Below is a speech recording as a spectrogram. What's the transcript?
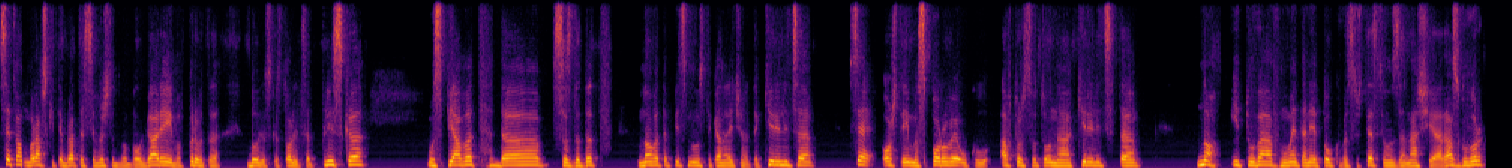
След това моравските брата се връщат в България и в първата българска столица Плиска успяват да създадат новата писменост, така наречената кирилица. Все още има спорове около авторството на кирилицата, но и това в момента не е толкова съществено за нашия разговор.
